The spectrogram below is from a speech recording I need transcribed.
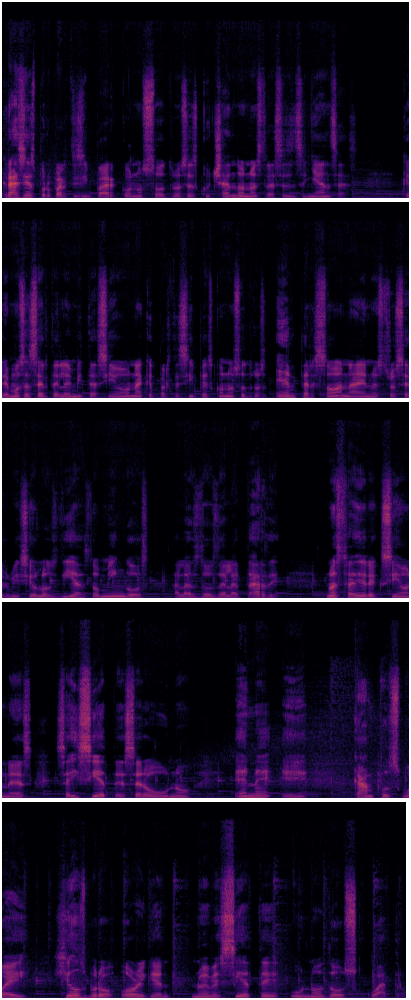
Gracias por participar con nosotros escuchando nuestras enseñanzas. Queremos hacerte la invitación a que participes con nosotros en persona en nuestro servicio los días domingos a las 2 de la tarde. Nuestra dirección es 6701 NE Campus Way, Hillsboro, Oregon 97124.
